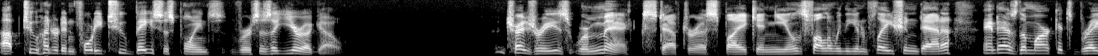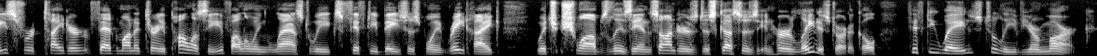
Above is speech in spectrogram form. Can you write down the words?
up 242 basis points versus a year ago. Treasuries were mixed after a spike in yields following the inflation data and as the markets brace for tighter Fed monetary policy following last week's 50 basis point rate hike, which Schwab's Liz Ann Sonders discusses in her latest article, 50 Ways to Leave Your Mark.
